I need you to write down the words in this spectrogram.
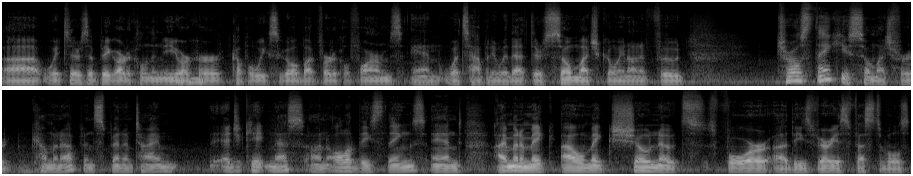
uh, which there's a big article in the New Yorker a couple weeks ago about vertical farms and what's happening with that. There's so much going on in food. Charles, thank you so much for coming up and spending time educating us on all of these things. And I'm going to make, I will make show notes for uh, these various festivals.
